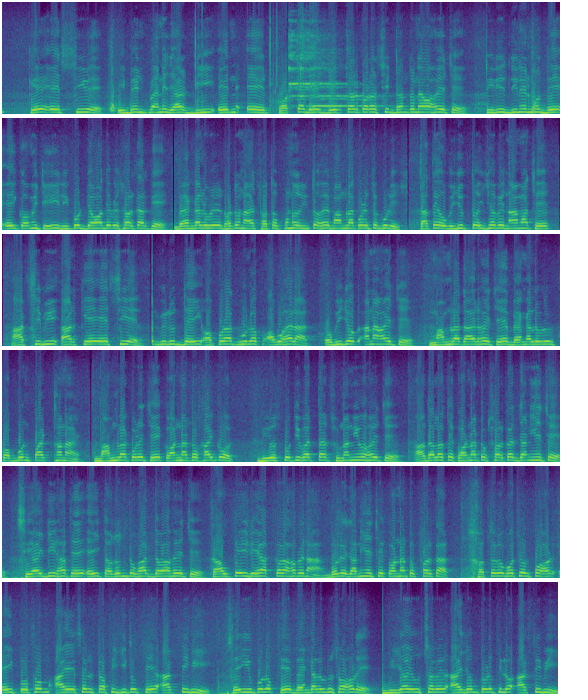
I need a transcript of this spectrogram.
কেএসসিএ, ইভেন্ট ম্যানেজার ডিএনএর কর্তাদের গ্রেপ্তার করার সিদ্ধান্ত নেওয়া হয়েছে। তিরিশ দিনের মধ্যে এই কমিটি রিপোর্ট জমা দেবে সরকারকে। বেঙ্গালুরুর ঘটনায় স্বতঃপ্রণোদিত হয়ে মামলা করেছে পুলিশ। তাতে অভিযুক্ত হিসেবে নাম আছে আরসিবি আর কেএসসি এর বিরুদ্ধেই অপরাধমূলক অবহেলার অভিযোগ আনা হয়েছে। মামলা দায়ের হয়েছে বেঙ্গালুরুর কব্বন পার্ক থানায়। মামলা করেছে কর্ণাটক হাইকোর্ট। বৃহস্পতিবার তার শুনানিও হয়েছে। আদালতে কর্ণাটক সরকার জানিয়েছে, সিআইডির হাতে এই তদন্তভার দেওয়া হয়েছে। কাউকেই রেহাত করা হবে না বলে জানিয়েছে কর্ণাটক সরকার। সতেরো বছর পর এই প্রথম আইএসএল ট্রফি জিতেছে আরসিবি। সেই উপলক্ষে বেঙ্গালুরু শহরে বিজয় উৎসবের আয়োজন করেছিল আরসিবি।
